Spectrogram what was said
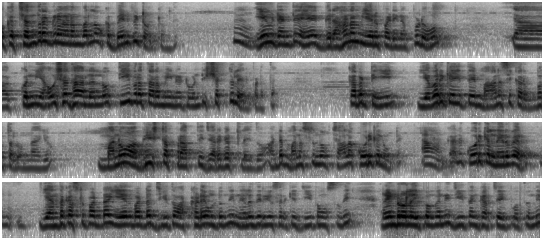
ఒక చంద్రగ్రహణం వల్ల ఒక బెనిఫిట్ ఉంటుంది. ఏమిటంటే గ్రహణం ఏర్పడినప్పుడు కొన్ని ఔషధాలలో తీవ్రతరమైనటువంటి శక్తులు ఏర్పడతాయి. కాబట్టి ఎవరికైతే మానసిక రుగ్మతలు ఉన్నాయో మనో అభీష్ట ప్రాప్తి జరగట్లేదు అంటే మనసులో చాలా కోరికలు ఉంటాయి. కానీ కోరికలు నెరవేరు. ఎంత కష్టపడ్డా ఏది పడ్డా జీతం అక్కడే ఉంటుంది నెల తిరిగేసరికి జీతం వస్తుంది రెండు రోజులు అయిపోగానే జీతం ఖర్చు అయిపోతుంది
